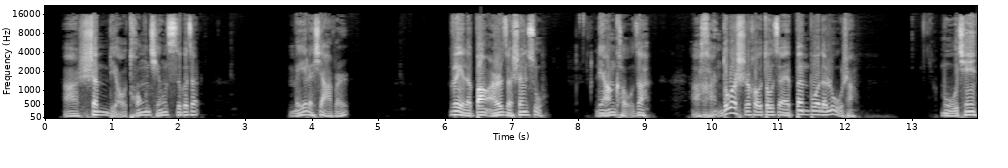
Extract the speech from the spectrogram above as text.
“啊，深表同情”四个字没了下文。为了帮儿子申诉，两口子啊，很多时候都在奔波的路上。母亲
